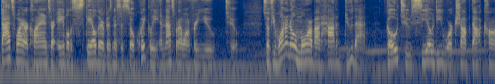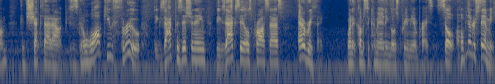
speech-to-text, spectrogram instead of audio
That's why our clients are able to scale their businesses so quickly. And that's what I want for you too. So if you want to know more about how to do that, go to codworkshop.com and check that out because it's going to walk you through the exact positioning, the exact sales process, everything when it comes to commanding those premium prices. So I hope you understand me.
